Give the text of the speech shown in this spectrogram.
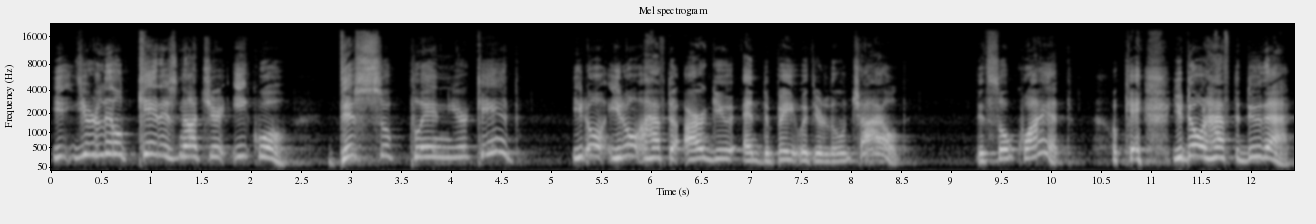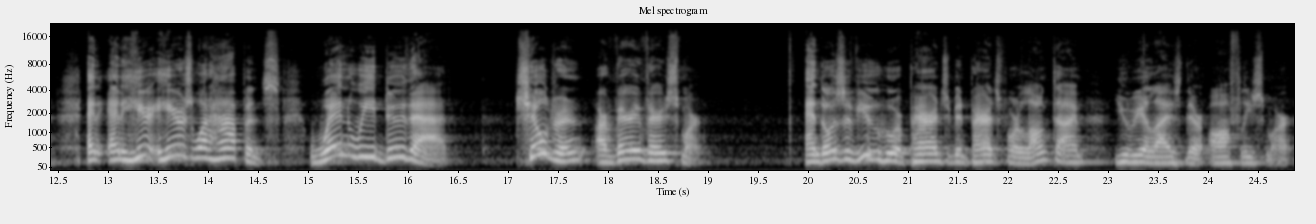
Your little kid is not your equal. Discipline your kid. You don't, you don't have to argue and debate with your little child. It's so quiet. Okay? You don't have to do that. And, and here, here's what happens when we do that, children are very, very smart. And those of you who are parents, who've been parents for a long time, you realize they're awfully smart.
